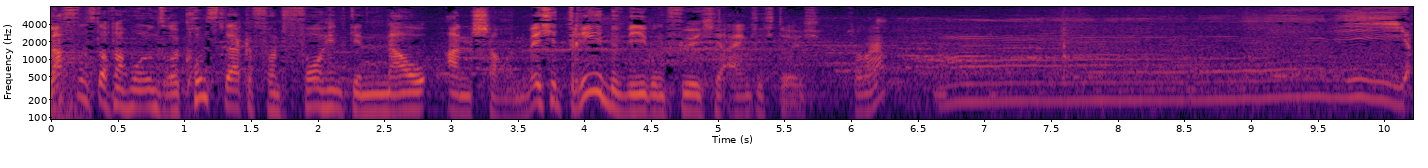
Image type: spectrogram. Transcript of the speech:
Lasst uns doch nochmal unsere Kunstwerke von vorhin genau anschauen. Welche Drehbewegung führe ich hier eigentlich durch? Schau mal her. Ja.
